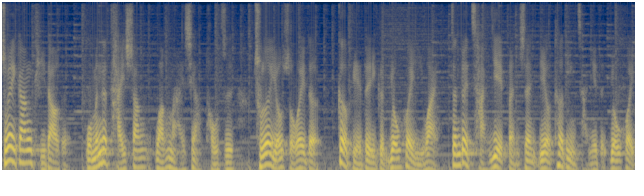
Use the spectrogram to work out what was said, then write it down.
中尉刚刚提到的，我们的台商往马来西亚投资，除了有所谓的个别的一个优惠以外，针对产业本身也有特定产业的优惠，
